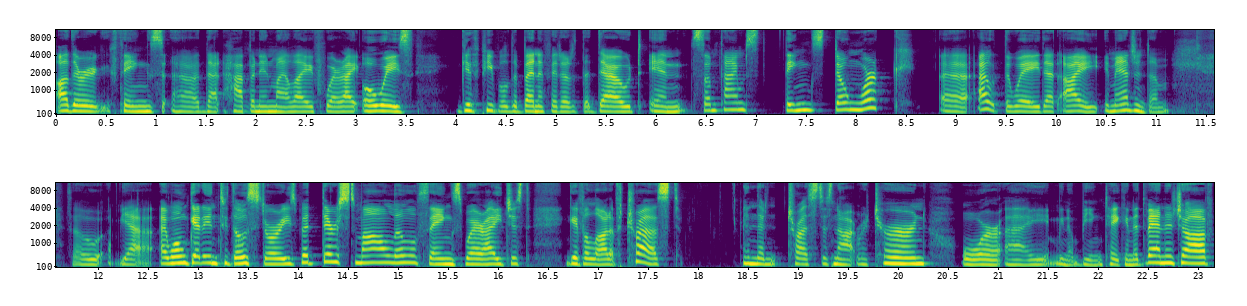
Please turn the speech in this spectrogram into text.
other things uh, that happen in my life where I always give people the benefit of the doubt, and sometimes things don't work uh, out the way that I imagined them. So, yeah, I won't get into those stories, but there's small little things where I just give a lot of trust and then trust is not returned or I, you know, being taken advantage of.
